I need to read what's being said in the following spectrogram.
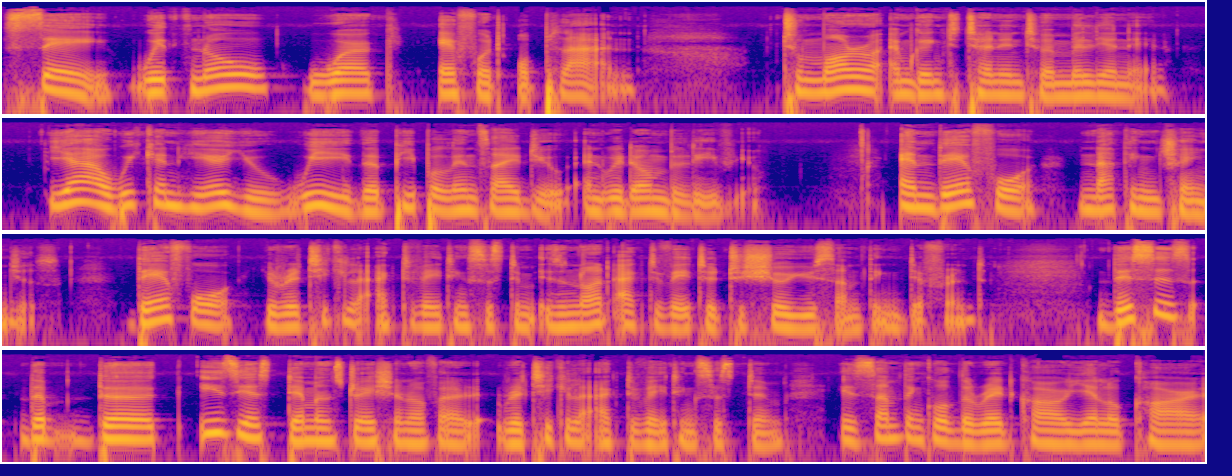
say with no work effort or plan tomorrow i'm going to turn into a millionaire. Yeah we can hear you. We the people inside you and we don't believe you. And therefore nothing changes. Therefore your reticular activating system is not activated to show you something different this is the the easiest demonstration of a reticular activating system is something called the red car yellow car.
